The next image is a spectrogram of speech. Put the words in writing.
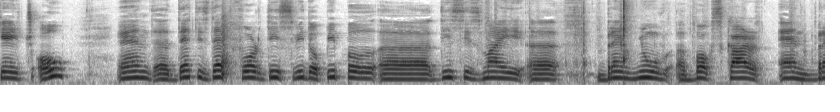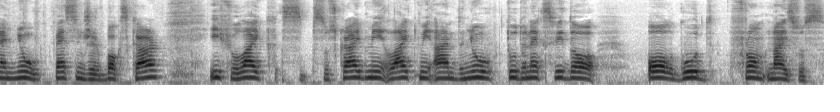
HO and uh, that is that for this video people. Uh, this is my brand new box car and brand new passenger box car if you like subscribe me like me. I'm the new to the next video. All good from nisus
